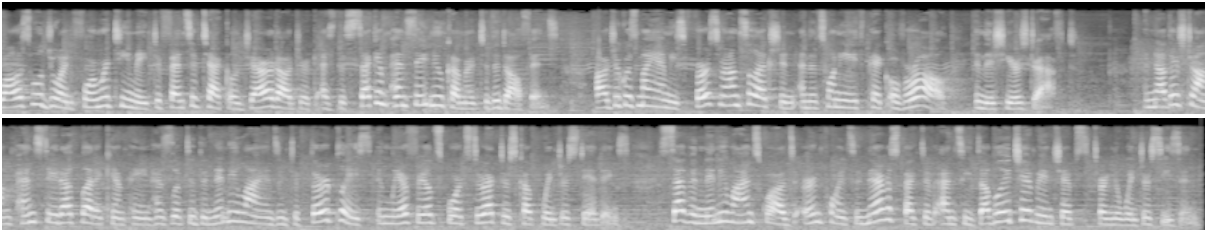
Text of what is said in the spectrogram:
Wallace will join former teammate defensive tackle Jared Odrick as the second Penn State newcomer to the Dolphins. Odrick was Miami's first round selection and the 28th pick overall in this year's draft. Another strong Penn State athletic campaign has lifted the Nittany Lions into third place in Learfield Sports Directors Cup winter standings. Seven Nittany Lion squads earned points in their respective NCAA championships during the winter season.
